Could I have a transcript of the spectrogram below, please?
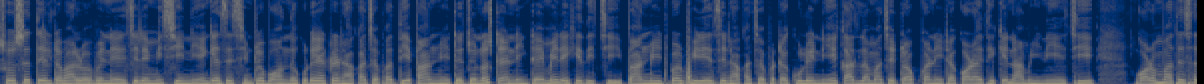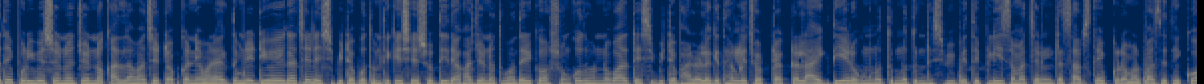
সর্ষের তেলটা ভালোভাবে নেড়েচেড়ে মিশিয়ে নিয়ে গ্যাসের সিমটা বন্ধ করে একটা ঢাকা চাপা দিয়ে পাঁচ মিনিটের জন্য স্ট্যান্ডিং টাইমে রেখে দিচ্ছি। পাঁচ মিনিট পর ফিরে এসে ঢাকা চাপাটা খুলে নিয়ে কাতলা মাছের টপকানিটা কড়াই থেকে নামিয়ে নিয়েছি। গরম ভাতের সাথে পরিবেশনের জন্য কাতলা মাছের টপকানি আমার একদম রেডি হয়ে গেছে। রেসিপিটা প্রথম থেকে শেষ অবধি দেখার জন্য তোমাদেরকে অসংখ্য ধন্যবাদ। রেসিপিটা ভালো লেগে থাকলে ছোট্ট একটা লাইক দিয়ে এরকম নতুন নতুন রেসিপি পেতে প্লিজ আমার চ্যানেলটা সাবস্ক্রাইব করে আমার পাশে থেকো।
